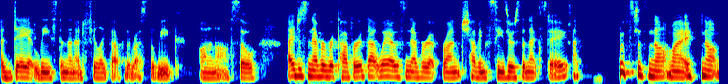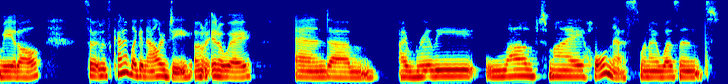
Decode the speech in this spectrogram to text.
a day at least, and then I'd feel like that for the rest of the week, on and off. So I just never recovered that way. I was never at brunch having Caesars the next day. it's just not my, not me at all. So it was kind of like an allergy in a way. And um, I really loved my wholeness when I wasn't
